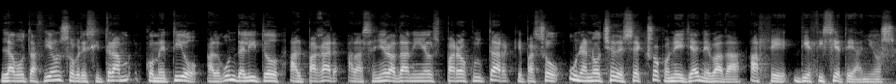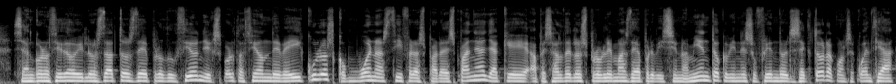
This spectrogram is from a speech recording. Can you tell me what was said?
la votación sobre si Trump cometió algún delito al pagar a la señora Daniels para ocultar que pasó una noche de sexo con ella en Nevada hace 17 años. Se han conocido hoy los datos de producción y exportación de vehículos con buenas cifras para España, ya que a pesar de los problemas de aprovisionamiento que viene sufriendo el sector a consecuencia consecuencia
